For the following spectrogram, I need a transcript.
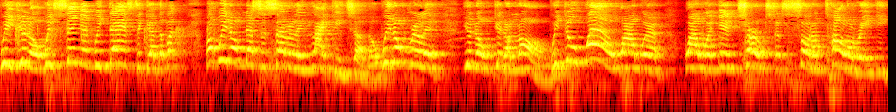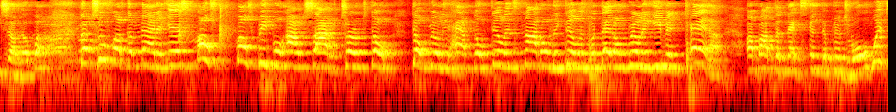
we, you know, we sing and we dance together, but but we don't necessarily like each other. We don't really, you know, get along. We do well while we're while we're in church to sort of tolerate each other. But the truth of the matter is most most people outside of church don't don't really have no dealings, not only dealings, but they don't really even care about the next individual, which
